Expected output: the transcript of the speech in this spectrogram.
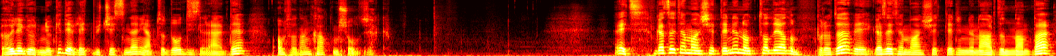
öyle görünüyor ki devlet bütçesinden yaptırdığı o dizilerde ortadan kalkmış olacak. Evet gazete manşetlerini noktalayalım burada ve gazete manşetlerinin ardından da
